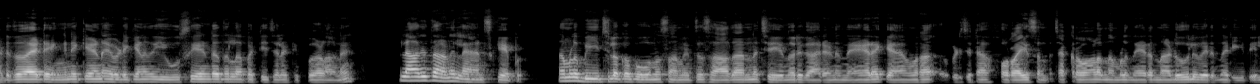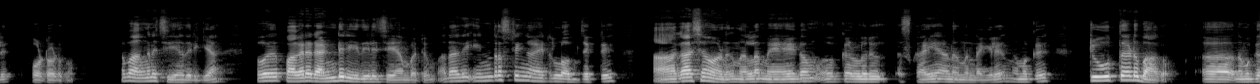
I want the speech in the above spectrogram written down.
അടുത്തതായിട്ട് എങ്ങനെയൊക്കെയാണ് എവിടേക്കാണ് ഇത് യൂസ് ചെയ്യേണ്ടതെന്നുള്ള പറ്റിയ ചില ടിപ്പുകളാണ്. ഇതിൽ ആദ്യത്താണ് ലാൻഡ്സ്കേപ്പ് നമ്മൾ ബീച്ചിലൊക്കെ പോകുന്ന സമയത്ത് സാധാരണ ചെയ്യുന്ന ഒരു കാര്യമാണ് നേരെ ക്യാമറ പിടിച്ചിട്ട് ആ ഹൊറൈസൺ ചക്രവാളം നമ്മൾ നേരെ നടുവിൽ വരുന്ന രീതിയിൽ ഫോട്ടോ എടുക്കും. അപ്പോൾ അങ്ങനെ ചെയ്യാതിരിക്കുക. അപ്പോൾ പകരം രണ്ട് രീതിയിൽ ചെയ്യാൻ പറ്റും. അതായത് ഇൻട്രസ്റ്റിംഗ് ആയിട്ടുള്ള ഒബ്ജക്റ്റ് ആകാശമാണ് നല്ല മേഘം ഒക്കെ ഉള്ളൊരു സ്കൈ ആണെന്നുണ്ടെങ്കിൽ നമുക്ക് ടു തേർഡ് ഭാഗം നമുക്ക്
